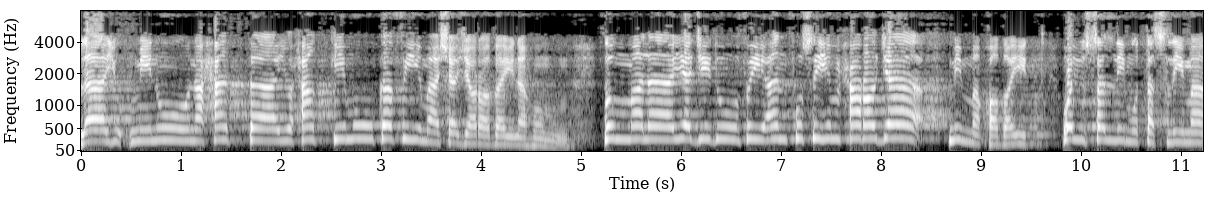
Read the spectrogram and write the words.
لا يؤمنون حتى يحكموك فيما شجر بينهم ثم لا يجدوا في أنفسهم حرجا مما قضيت ويسلموا تسليما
